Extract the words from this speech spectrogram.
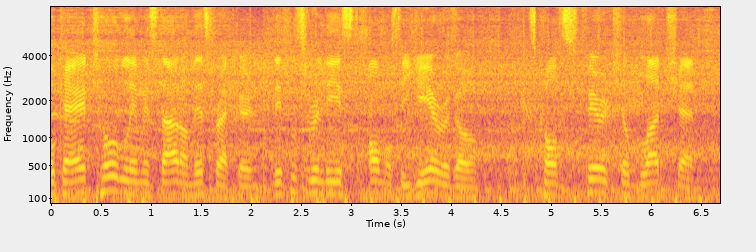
Okay, I totally missed out on this record. This was released almost a year ago. It's called Spiritual Bloodshed.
